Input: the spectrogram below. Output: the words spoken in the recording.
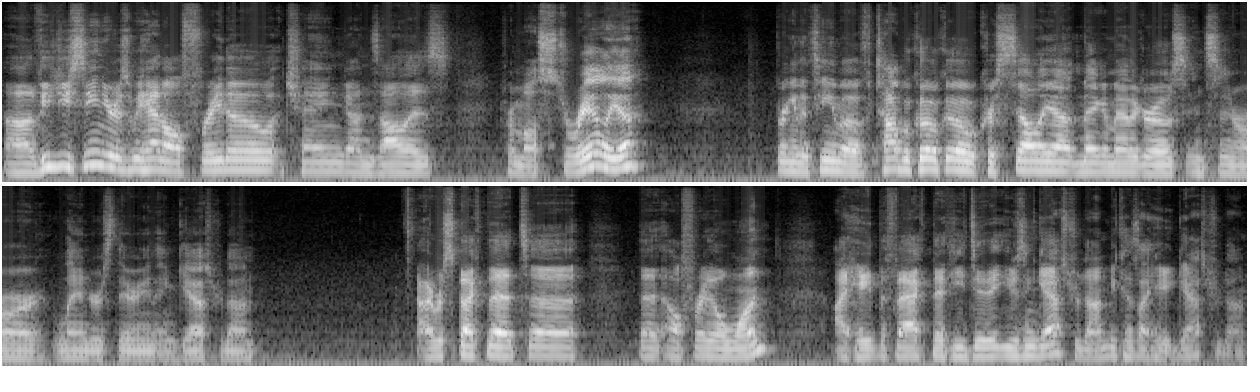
Uh, VG seniors, we had Alfredo Chang Gonzalez from Australia, bringing the team of Tapu Koko, Cresselia, Mega Metagross, Incineroar, Landorus, Therian, and Gastrodon. I respect that uh, that Alfredo won. I hate the fact that he did it using Gastrodon because I hate Gastrodon.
